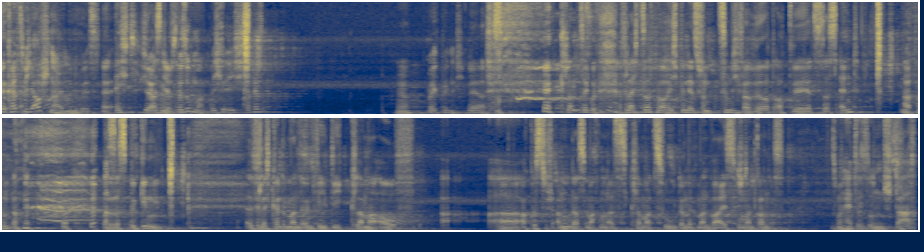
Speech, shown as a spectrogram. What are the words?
Du kannst mich auch schneiden, wenn du willst. äh, echt? Ich weiß nicht, ob es. Versuch mal. Ich, ich sag jetzt, Ja. weg bin ich. Ja, klappt sehr gut. Vielleicht sollten wir auch, ich bin jetzt schon ziemlich verwirrt, ob wir jetzt das End hatten oder das Beginn. Also vielleicht könnte man irgendwie die Klammer auf äh, akustisch anders machen als die Klammer zu, damit man weiß, wo man dran ist. Also man hätte so einen Start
